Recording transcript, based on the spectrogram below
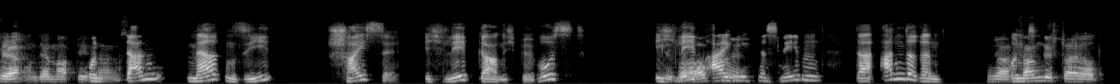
Ja, und der macht ihnen Und Angst. dann merken sie, Scheiße, ich lebe gar nicht bewusst. Ich lebe eigentlich nicht. das Leben der anderen. Ja, Und, ferngesteuert.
